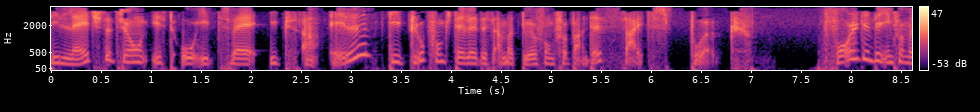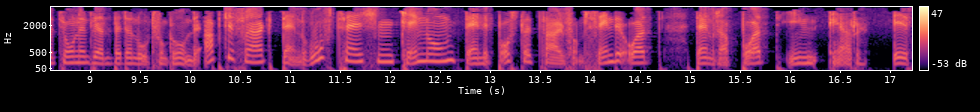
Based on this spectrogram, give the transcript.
Die Leitstation ist OE2XAL, die Clubfunkstelle des Amateurfunkverbandes Salzburg. Folgende Informationen werden bei der Notfunkrunde abgefragt. Dein Rufzeichen, Kennung, deine Postleitzahl vom Sendeort, dein Rapport in RS.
